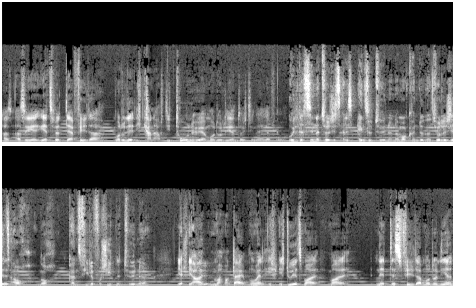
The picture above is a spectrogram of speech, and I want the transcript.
Also, also je- jetzt wird der Filter moduliert. Ich kann auch die Tonhöhe modulieren durch den LFO. Und das sind natürlich jetzt alles Einzeltöne. Ne? Man könnte natürlich jetzt auch noch ganz viele verschiedene Töne. Ja, ja mach mal gleich. Moment, ich, ich tue jetzt mal, mal nicht das Filter modulieren,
